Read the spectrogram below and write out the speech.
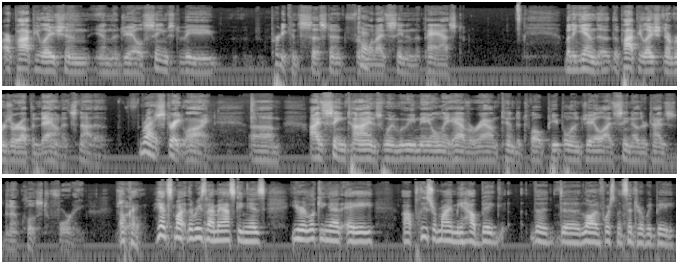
our population in the jail seems to be pretty consistent from Okay. what I've seen in the past. But again, the, the population numbers are up and down. It's not a Right. straight line. Um, I've seen times when we may only have around 10 to 12 people in jail. I've seen other times it's been up close to 40. So, Okay. Hence, my the reason I'm asking is you're looking at a. Uh, please remind me how big the the law enforcement center would be.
